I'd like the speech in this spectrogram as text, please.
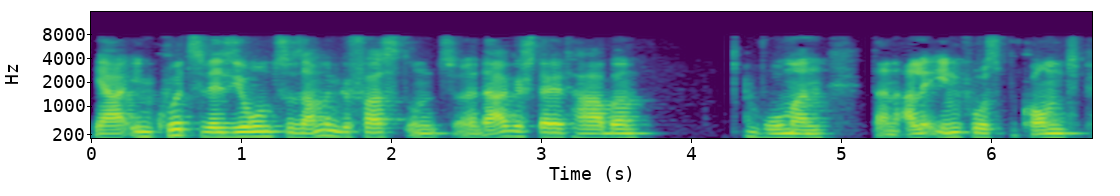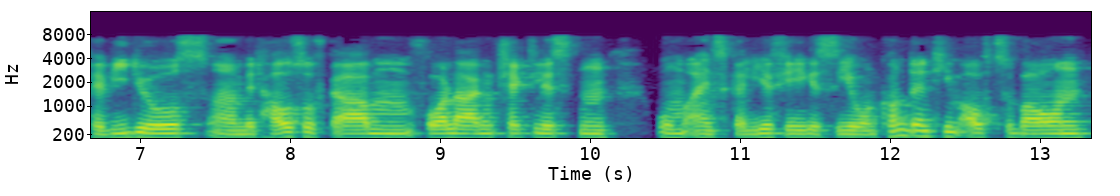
ja in Kurzversion zusammengefasst und äh, dargestellt habe, wo man dann alle Infos bekommt per Videos äh, mit Hausaufgaben, Vorlagen, Checklisten, um ein skalierfähiges SEO und Content Team aufzubauen.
